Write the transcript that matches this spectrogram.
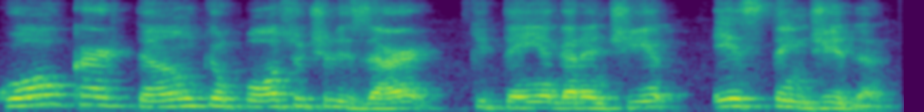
qual cartão que eu posso utilizar que tenha garantia estendida?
